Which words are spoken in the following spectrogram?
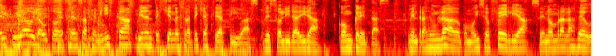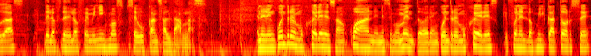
El cuidado y la autodefensa feminista vienen tejiendo estrategias creativas, de solidaridad, concretas. Mientras de un lado, como dice Ofelia, se nombran las deudas, de los, desde los feminismos se buscan saldarlas. En el encuentro de mujeres de San Juan, en ese momento era encuentro de mujeres, que fue en el 2014,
